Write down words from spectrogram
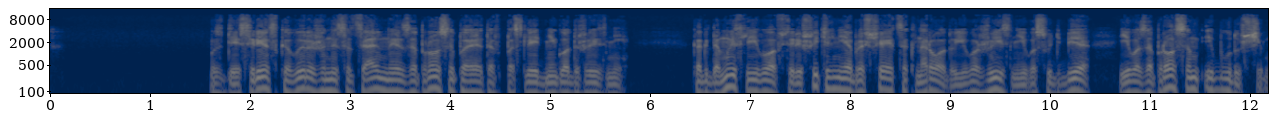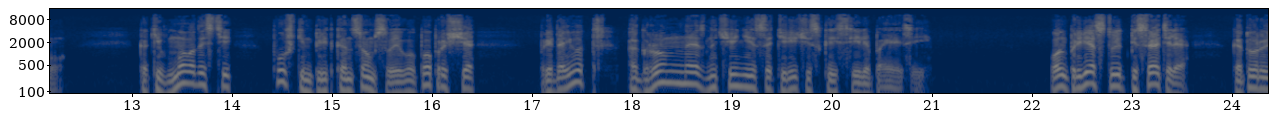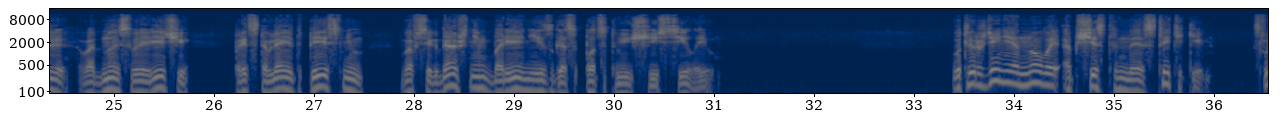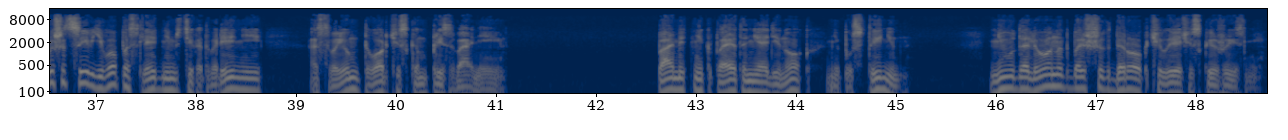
Здесь резко выражены социальные запросы поэта в последний год жизни. когда мысли его все решительнее обращаются к народу, его жизни, его судьбе, его запросам и будущему. Как и в молодости, Пушкин перед концом своего поприща придает огромное значение сатирической силе поэзии. Он приветствует писателя, который в одной своей речи представляет песню во всегдашнем борении с господствующей силою. Утверждение новой общественной эстетики слышится и в его последнем стихотворении о своем творческом призвании. Памятник поэта не одинок, не пустынен, не удален от больших дорог человеческой жизни.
